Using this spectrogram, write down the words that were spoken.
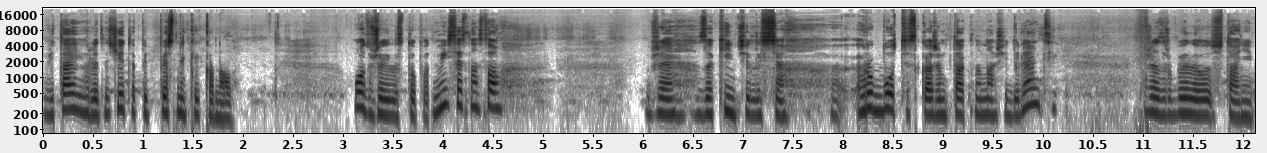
Вітаю глядачі та підписники каналу. От вже і листопад місяць настав. Вже закінчилися е, роботи, скажімо так, на нашій ділянці. Вже зробили останні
